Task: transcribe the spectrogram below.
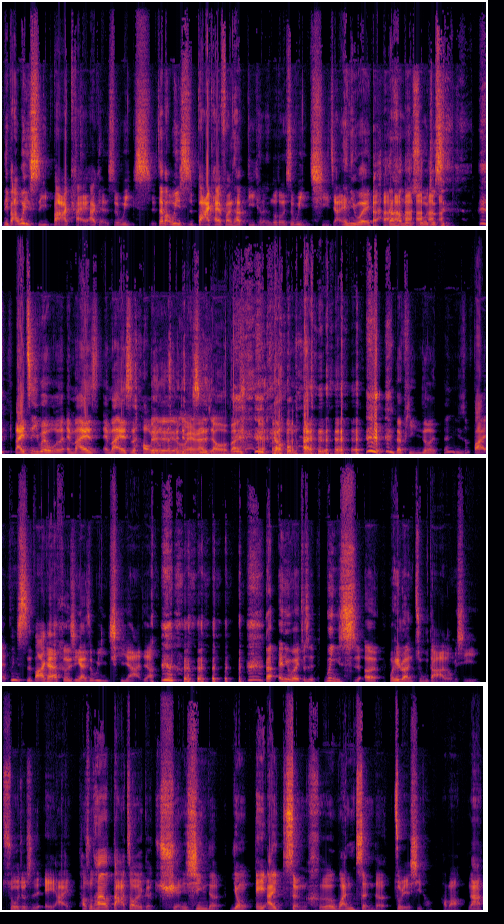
你把 Win 十一扒开，它可能是 Win 十；再把 Win 十扒开，发现它底可能很多东西是 Win 七这样。Anyway，让他们说就是。来自一位我的 M I S M I S 好友的，对对对就是小伙伴 小伙伴 的评论。那你说把 Win 十八开，它核心还是 Win 七啊？这样。那 Anyway，就是 Win 十二，微软主打的东西，说就是 A I。他说他要打造一个全新的用 A I 整合完整的作业系统。好不好？那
